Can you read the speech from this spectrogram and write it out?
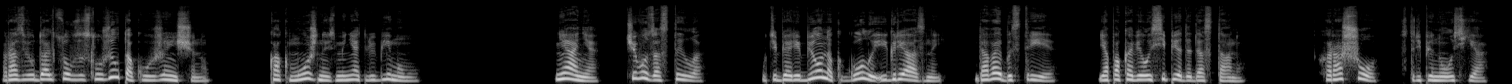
Разве Удальцов заслужил такую женщину? Как можно изменять любимому? Няня, чего застыла? У тебя ребенок голый и грязный. Давай быстрее. Я пока велосипеды достану. Хорошо, встрепенулась я.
